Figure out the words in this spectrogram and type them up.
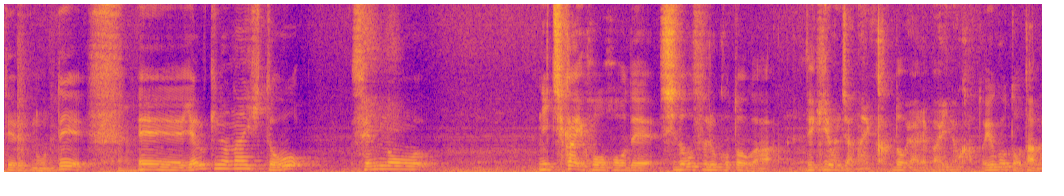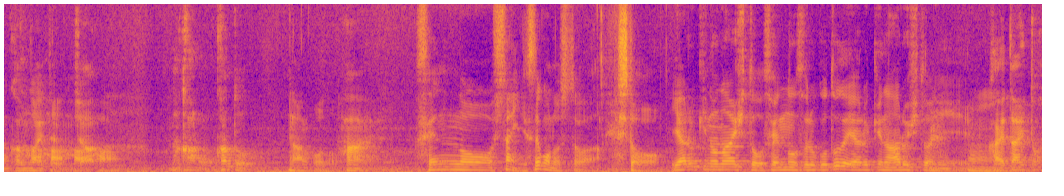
ているので、えーやる気のない人を洗脳に近い方法で指導することができるんじゃないかどうやればいいのかということを多分考えてるんじゃなかろうかと、なるほど。は洗脳したいんですねこの人は人やる気のない人を洗脳することでやる気のある人に変えたいと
